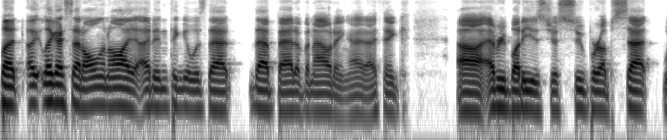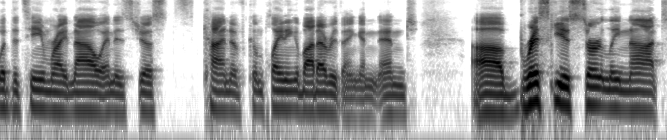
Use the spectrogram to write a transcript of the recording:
but like I said, all in all, I, I, didn't think it was that that bad of an outing. I, I think uh, everybody is just super upset with the team right now and is just kind of complaining about everything. And and uh, Brieske is certainly not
